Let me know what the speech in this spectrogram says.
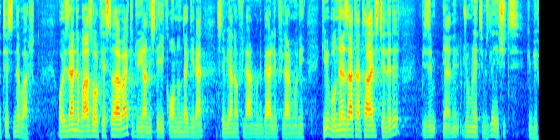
ötesinde var. O yüzden de bazı orkestralar var ki dünyanın işte ilk onunda giren işte Viyana Filarmoni, Berlin Filarmoni gibi bunların zaten tarihçeleri bizim yani Cumhuriyetimizle eşit gibi.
